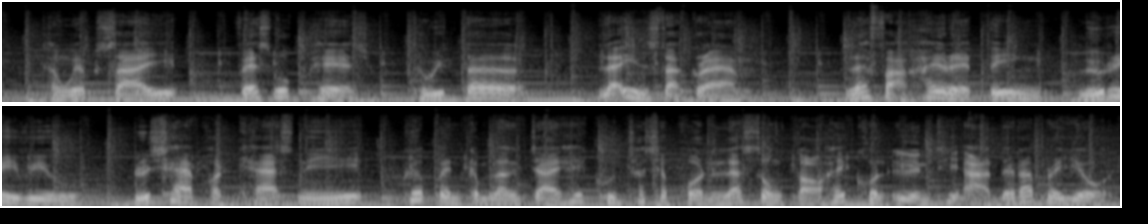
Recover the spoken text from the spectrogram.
ๆ ทั้งเว็บไซต์ Facebook Page Twitter และ Instagram และฝากให้เรตติ้งหรือรีวิว หรือแชร์พอดแคสต์นี้ เพื่อเป็นกำลังใจให้คุณชัชพล และส่งต่อให้คนอื่นที่อาจได้รับประโยชน์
